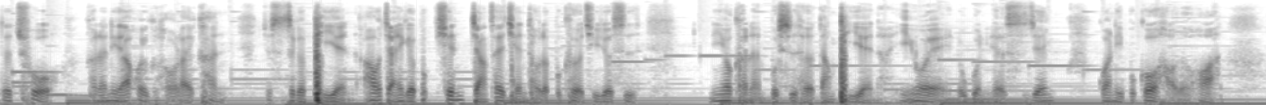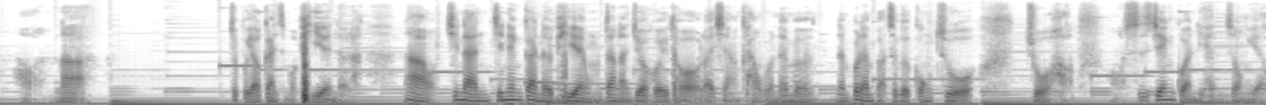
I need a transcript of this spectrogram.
的错，可能你要回过头来看，就是这个 PN。啊，我讲一个不先讲在前头的不客气，就是你有可能不适合当 PN 啊，因为如果你的时间管理不够好的话，好，那就不要干什么 PN 的了。那既然今天干了 PM，我们当然就回头来想想看，我能不能能不能把这个工作做好。时间管理很重要，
